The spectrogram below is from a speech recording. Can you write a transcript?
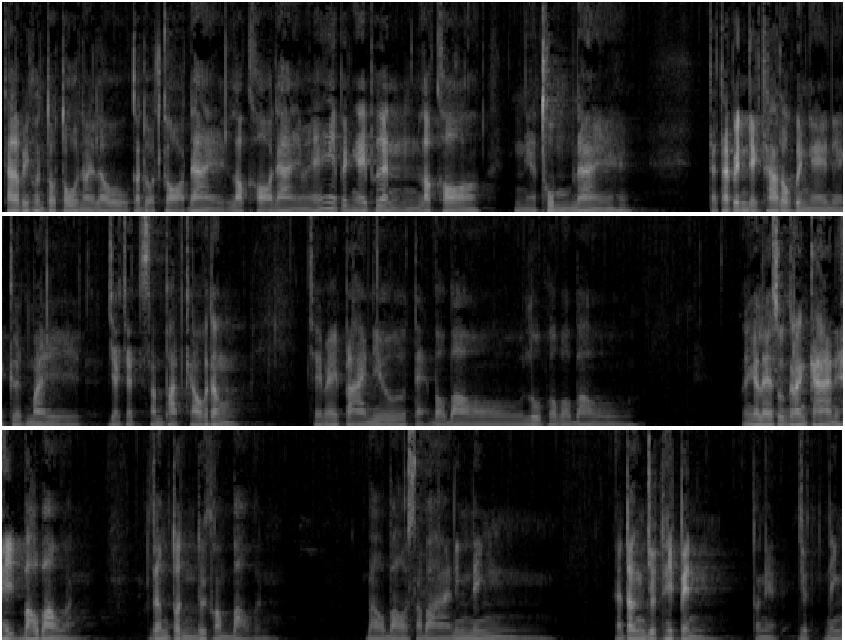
ถ้าเราเป็นคนโตๆหน่อยเรากระโดดกอดได้ ล็อกคอได้ไหมเป็นไงเพื่อนล็อกคอเนี่ยทุ่มได้ แต่ถ้าเป็นเด็กทารกเป็นไงเนี่ยเกิดใหม่ อยากจะสัมผัสเขาก็ต้อง ใช้ไหมปลายนิ้ว แตะเบาๆรูปเขาเบาๆนั่นก็เลยศูนย์กลางกายเนี่ยให้เบาๆก่อนเริ่มต้นด้วยความเบากันเบาๆสบายนิ่งๆแล้วต้องหยุดให้เป็นตอนนี้หยุดนิ่ง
